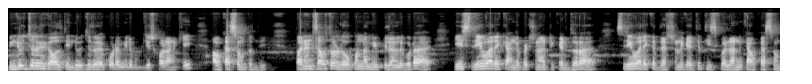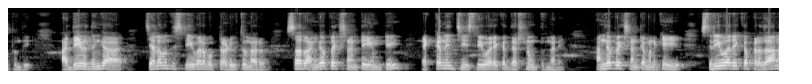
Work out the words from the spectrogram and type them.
ఇండివిజువల్గా కావాలంటే ఇండివిజువల్గా కూడా మీరు బుక్ చేసుకోవడానికి అవకాశం ఉంటుంది. పన్నెండు సంవత్సరాల లోపున్న మీ పిల్లలు కూడా ఈ శ్రీవారికి అంగప్రక్షణ టికెట్ ద్వారా శ్రీవారి యొక్క దర్శనానికి అయితే తీసుకువెళ్ళడానికి అవకాశం ఉంటుంది. అదేవిధంగా చాలామంది శ్రీవారి భక్తులు అడుగుతున్నారు సార్ అంగప్రక్షణ అంటే ఏమిటి? ఎక్కడి నుంచి శ్రీవారి యొక్క దర్శనం ఉంటుందని? అంగప్రక్షణ అంటే మనకి శ్రీవారి యొక్క ప్రధాన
